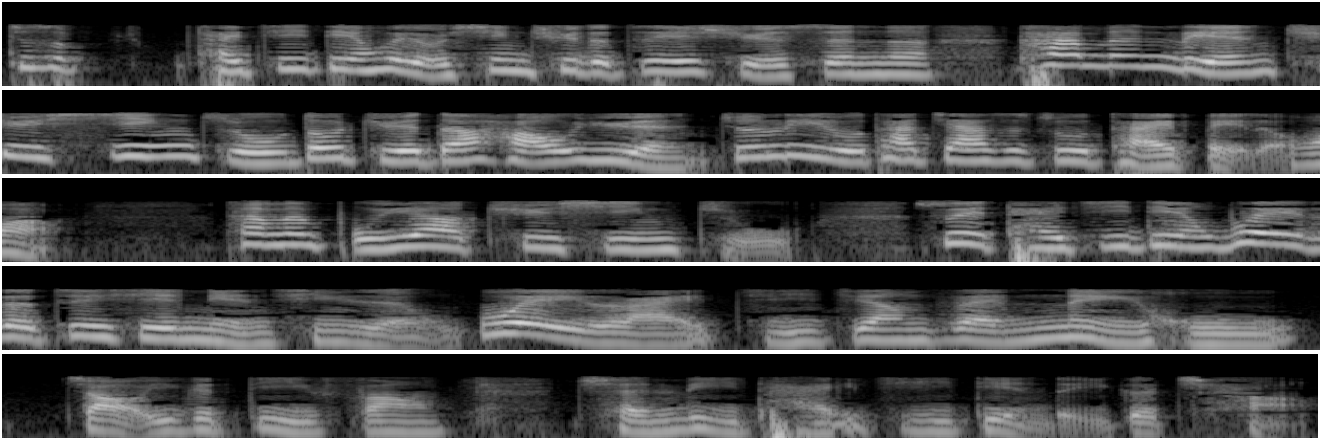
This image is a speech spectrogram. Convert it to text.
就是台积电会有兴趣的这些学生呢，他们连去新竹都觉得好远。就例如他家是住台北的话，他们不要去新竹。所以台积电为了这些年轻人，未来即将在内湖找一个地方成立台积电的一个厂。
